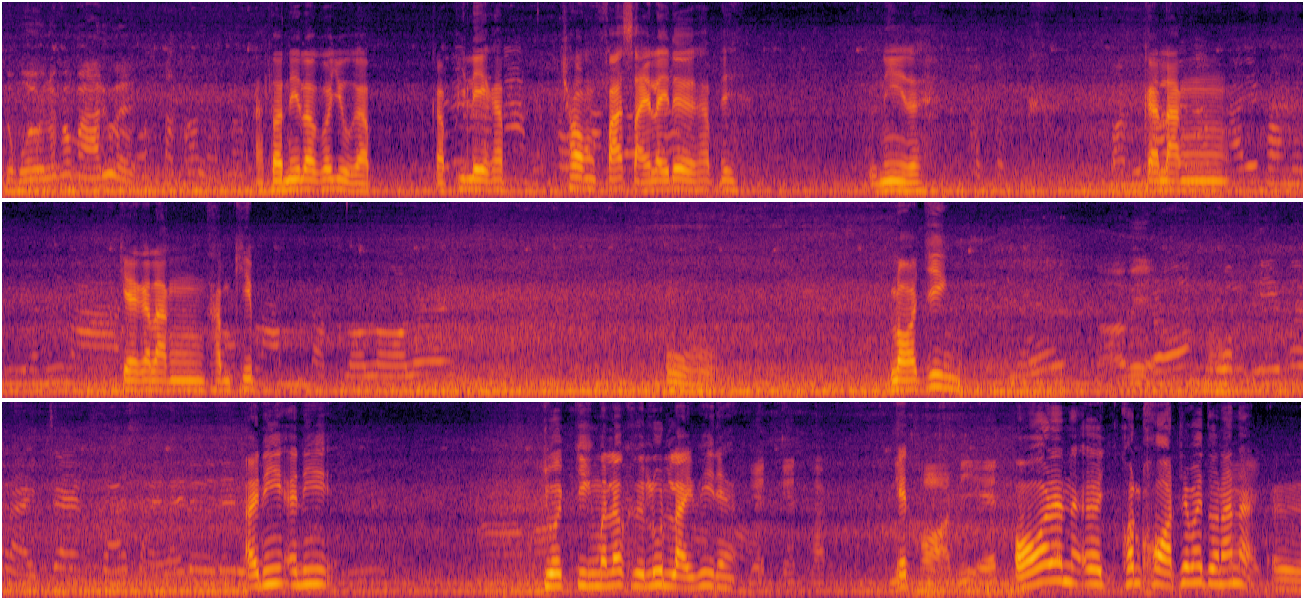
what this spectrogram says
ขโมยแล้วก็มาด้วยอะ ตอนนี้เราก็อยู่กับกับพี่เล็กครับ ช่องฟ้าใสไรเดอร์ครับนี่อยู่นี่เลยกำลัง แกกำลังทำคลิปแบบรอๆเลยโอ้โหรอจริงอ๋อพี่ร้องรวมทีมเมื่อไหร่แจ้งฟ้าใสไรเดอร์ได้เลยไอ้นี่ไอ้นี่ตัวจริงมันแล้วคือรุ่นอะไรพี่เนี่ยเอสเอสครับเอนี่สคอร์ดนี่เอสอ๋อนั่นน่ะเออคอนคอร์ดใช่ไหมตัวนั้นอะเออ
